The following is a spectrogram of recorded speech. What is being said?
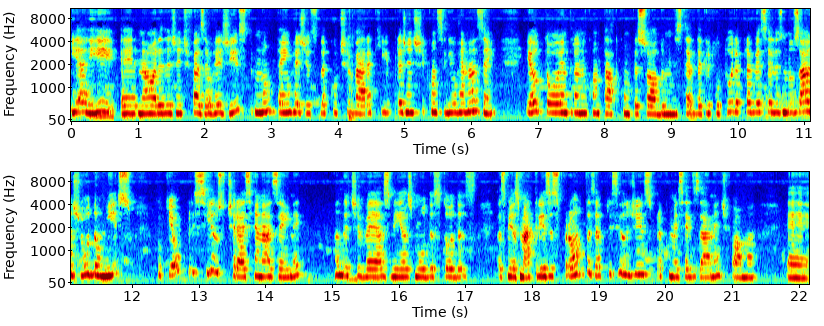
E aí, é, na hora da gente fazer o registro, não tem o registro da cultivar aqui para a gente conseguir o Renazem. Eu estou entrando em contato com o pessoal do Ministério da Agricultura para ver se eles nos ajudam nisso, porque eu preciso tirar esse Renazem, né? Quando eu tiver as minhas mudas todas, as minhas matrizes prontas, eu preciso disso para comercializar, né? De forma é,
